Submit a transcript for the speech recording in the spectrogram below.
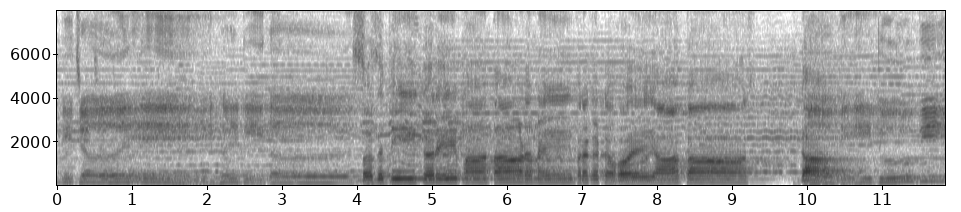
ભગવતી ભક્તિ કરે પાતાળ ને પ્રગટ હોય આકાશ. ડાબી ડૂબી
